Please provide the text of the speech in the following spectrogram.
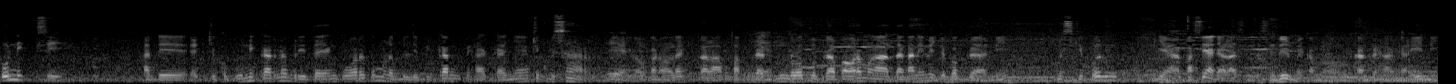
unik sih ada eh, cukup unik karena berita yang keluar itu melebih-lebihkan PHK-nya cukup besar Iya. yang dilakukan oleh Bukalapak dan Iya. menurut beberapa orang mengatakan ini cukup berani meskipun ya pasti ada alasan tersendiri mereka melakukan PHK ini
